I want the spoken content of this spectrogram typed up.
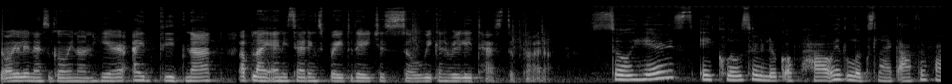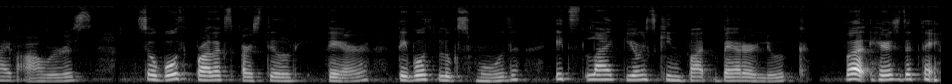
The oiliness going on here. I did not apply any setting spray today just so we can really test the product. So here's a closer look of how it looks like after 5 hours. So both products are still there. They both look smooth. It's like your skin but better look. But here's the thing.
